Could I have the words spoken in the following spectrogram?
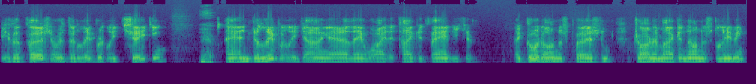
if a person was deliberately cheating yeah. and deliberately going out of their way to take advantage of a good, honest person trying to make an honest living,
